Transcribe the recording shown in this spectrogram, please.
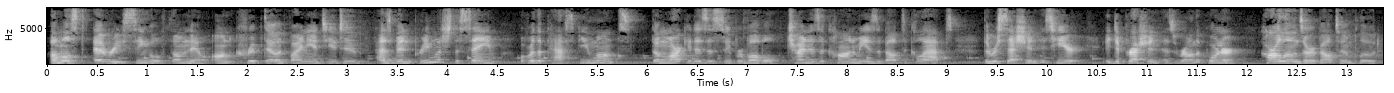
Almost every single thumbnail on crypto and finance YouTube has been pretty much the same over the past few months. The market is a super bubble, China's economy is about to collapse, the recession is here, a depression is around the corner, car loans are about to implode,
